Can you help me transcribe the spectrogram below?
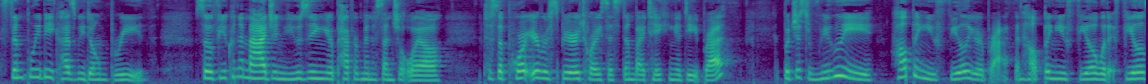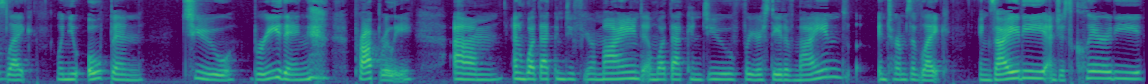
simply because we don't breathe. So if you can imagine using your peppermint essential oil to support your respiratory system by taking a deep breath, but just really helping you feel your breath and helping you feel what it feels like when you open to breathing properly. Um, and what that can do for your mind and what that can do for your state of mind in terms of like anxiety and just clarity,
